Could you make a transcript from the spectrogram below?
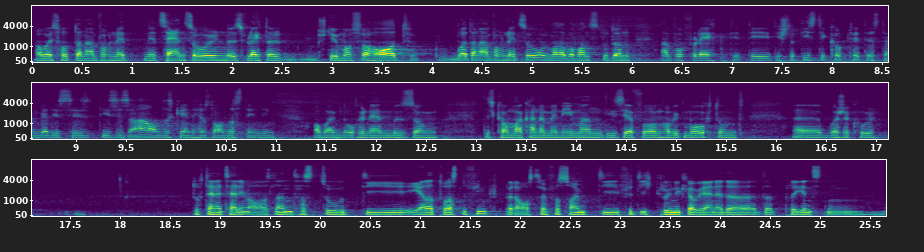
Aber es hat dann einfach nicht, nicht sein sollen, da ist vielleicht der Stürmer aufs Verhaut, war dann einfach nicht so. Und, aber wenn du dann einfach vielleicht die, die Statistik gehabt hättest, dann wäre dieses, dieses auch anders gehen, hast du Understanding. Aber im Nachhinein muss ich sagen, das kann man keiner mehr nehmen, diese Erfahrung habe ich gemacht und äh, war schon cool. Durch deine Zeit im Ausland hast du die Ära Thorsten Fink bei der Austria versäumt, die für dich Grüne, glaube ich, eine der, der prägendsten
